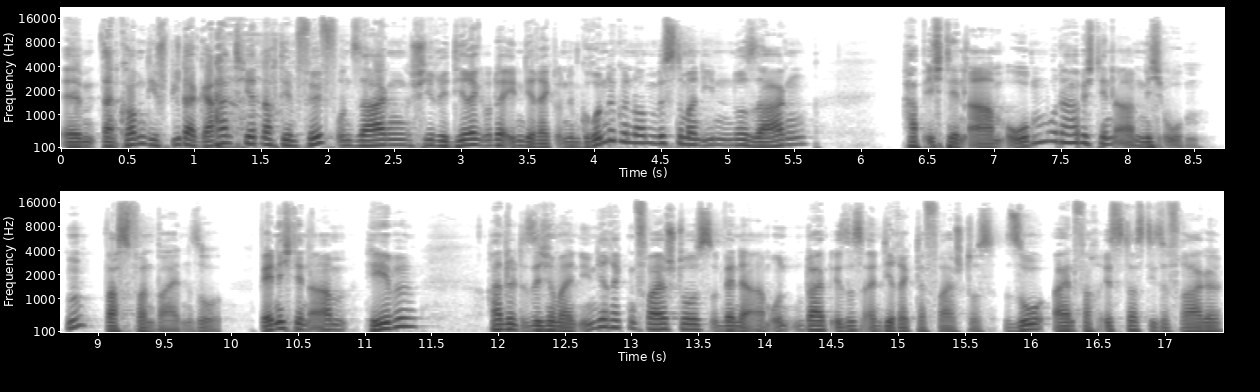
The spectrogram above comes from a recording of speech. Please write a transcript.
Ähm, dann kommen die Spieler garantiert nach dem Pfiff und sagen, Schiri direkt oder indirekt. Und im Grunde genommen müsste man ihnen nur sagen, habe ich den Arm oben oder habe ich den Arm nicht oben? Hm? Was von beiden? So, wenn ich den Arm hebe, handelt es sich um einen indirekten Freistoß und wenn der Arm unten bleibt, ist es ein direkter Freistoß. So einfach ist das. Diese Frage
